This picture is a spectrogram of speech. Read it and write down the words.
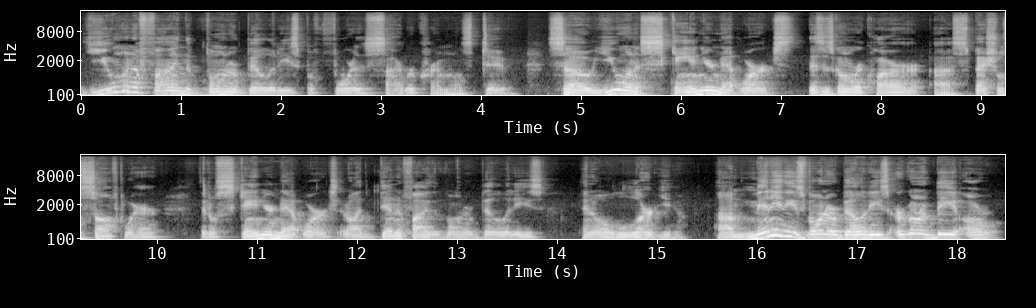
you want to find the vulnerabilities before the cyber criminals do. So you want to scan your networks. This is going to require uh, special software that'll scan your networks, it'll identify the vulnerabilities, and it'll alert you. Um, many of these vulnerabilities are going to be al-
